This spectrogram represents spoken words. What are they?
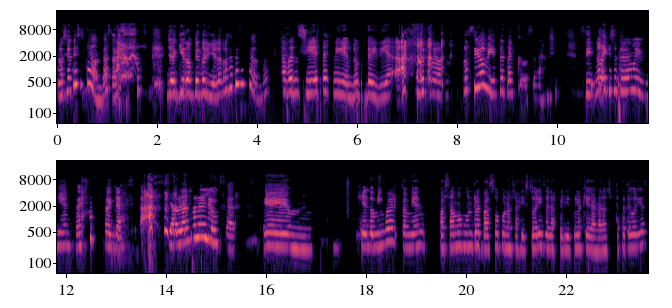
Rocío, ¿te hiciste ondas? Yo aquí rompiendo el hielo. Rocío, ¿te hiciste ondas? Ah, bueno, sí, este es mi look de hoy día. Ah. Rocío viste tal cosa. Sí, no, es que se te ve muy bien. Gracias. Y hablando de looks, em, que el domingo también pasamos un repaso por nuestras historias de las películas que ganaron estas categorías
